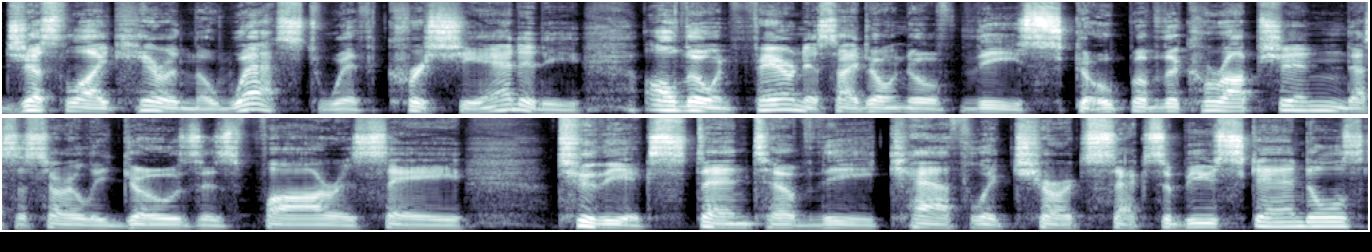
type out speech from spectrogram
just like here in the West with Christianity. Although, in fairness, I don't know if the scope of the corruption necessarily goes as far as, say, to the extent of the Catholic Church sex abuse scandals.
